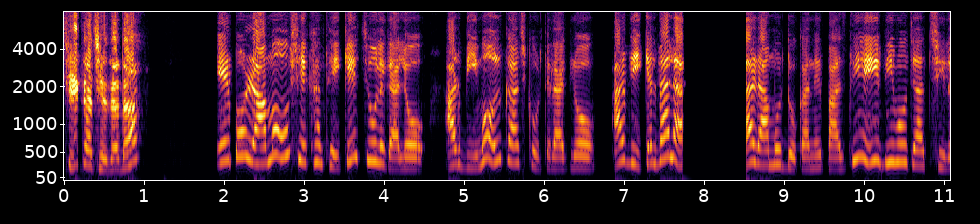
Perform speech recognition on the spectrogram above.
ঠিক আছে দাদা। এরপর রামু সেখান থেকে চলে গেল আর বিমল কাজ করতে লাগল। আর বিকেল বেলা রামুর দোকানের পাশ দিয়ে বিমল যাচ্ছিল।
